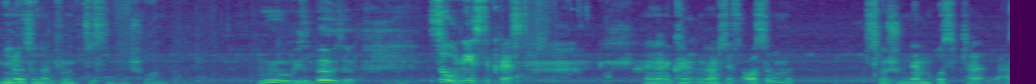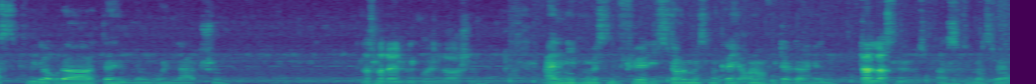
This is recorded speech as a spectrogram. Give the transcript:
Minus 150 sind wir schon. Uh, wir sind böse. So, nächste Quest. Dann könnten wir uns jetzt aussuchen zwischen Nemrus Palast wieder oder da hinten irgendwo hinlatschen. Lass mal da hinten irgendwo hinlauschen. Ah nee, wir müssen für die Story müssen wir gleich auch noch wieder dahin. Dann lassen wir das Also passen. die müssen wir.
